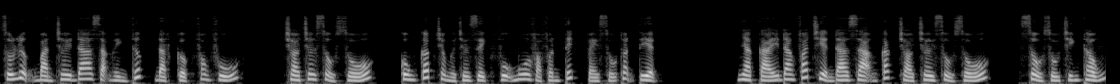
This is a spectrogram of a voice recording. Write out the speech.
số lượng bàn chơi đa dạng hình thức đặt cược phong phú, trò chơi sổ số, cung cấp cho người chơi dịch vụ mua và phân tích vé số thuận tiện. Nhà cái đang phát triển đa dạng các trò chơi sổ số, sổ số chính thống,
